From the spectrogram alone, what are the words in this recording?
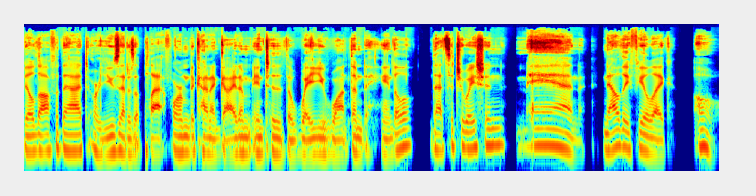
build off of that or use that as a platform to kind of guide them into the way you want them to handle that situation, man, now they feel like, oh,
